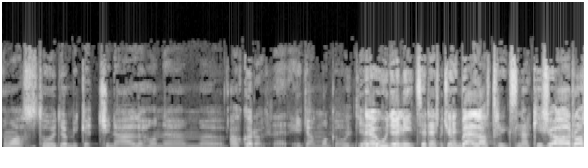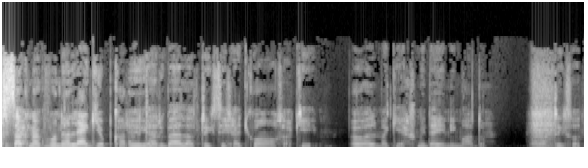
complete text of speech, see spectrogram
nem azt, hogy amiket csinál, hanem ö, A karakterét. igen, maga, hogy De ugyanígy szeretjük ennyi- Bellatrixnak is. A rosszaknak van a legjobb Igen, karakter. Bellatrix is egy gonosz, aki öl, meg ilyesmi, de én imádom Bellatrixot.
